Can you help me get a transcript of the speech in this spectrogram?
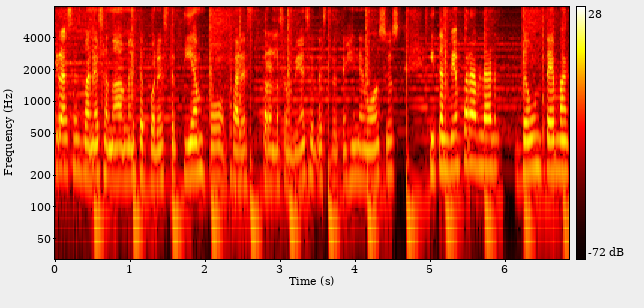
Gracias Vanessa nuevamente por este tiempo para, para las audiencias de estrategia y negocios y también para hablar de un tema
